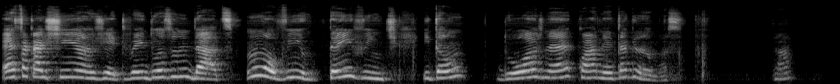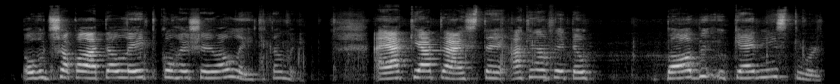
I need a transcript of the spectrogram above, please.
Essa caixinha, gente, vem duas unidades. Um ovinho tem 20. Então, duas, né, 40 gramas. Tá? Ovo de chocolate ao leite com recheio ao leite também. Aí aqui atrás tem, aqui na frente tem o Bob, o Kevin e o Stuart.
